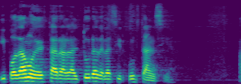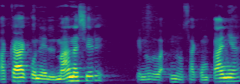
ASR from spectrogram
y podamos estar a la altura de la circunstancia. Acá con el manager que nos, nos acompaña,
